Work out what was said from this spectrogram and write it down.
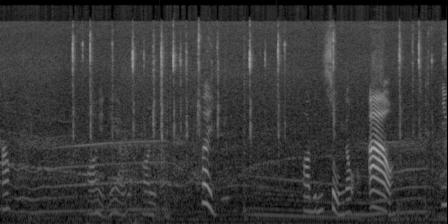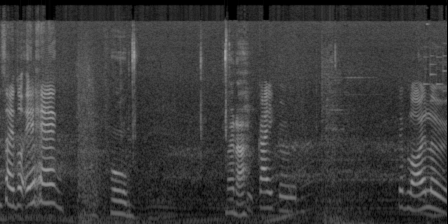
เอ้า พอเห็นได้ไงวะพออยู่ไหนเฮ้ย พอบินสูงจังอ้าว ยิงใส่ตัวเองภูมิไม่นะ อยู่ใกล้เกิน เรียบร้อยเลย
